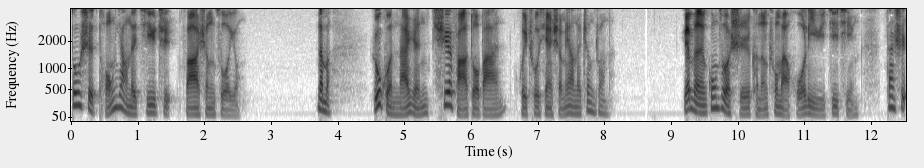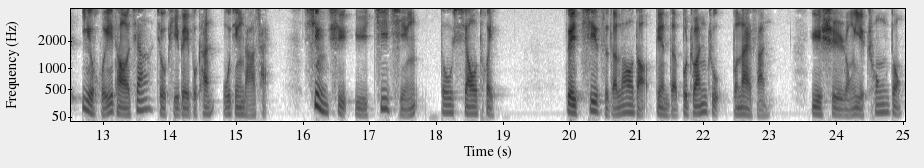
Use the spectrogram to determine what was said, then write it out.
都是同样的机制发生作用。那么，如果男人缺乏多巴胺，会出现什么样的症状呢？原本工作时可能充满活力与激情，但是一回到家就疲惫不堪、无精打采，兴趣与激情都消退，对妻子的唠叨变得不专注、不耐烦，遇事容易冲动，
